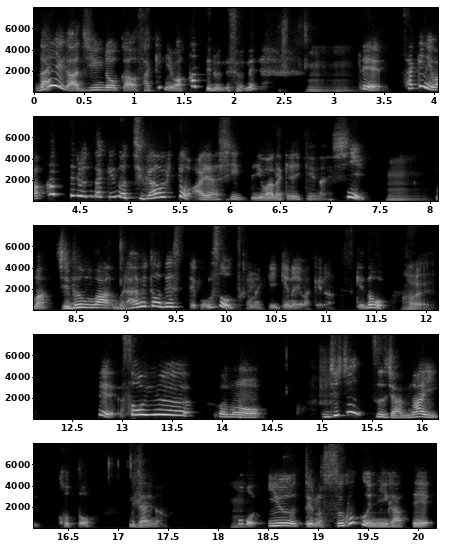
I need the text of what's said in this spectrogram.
誰が人狼かは先に分かってるんですよね。うんで、先に分かってるんだけど、違う人を怪しいって言わなきゃいけないし、うん。うん。まあ、自分は村人ですってこう嘘をつかなきゃいけないわけなんですけど、はい。で、そういう、その、事実じゃないこと、みたいな、を言うっていうのはすごく苦手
